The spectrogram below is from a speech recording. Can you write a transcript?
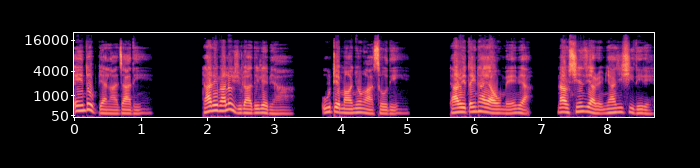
အိမ်သို့ပြန်လာကြသည်ဒါတွေဘာလို့ယူလာသေးလဲဗျာဦးတင်မောင်ညွန့်ကဆိုသည်ဒါတွေတင်ထားရအောင်မဲဗျနောက်ရှင်းစရာတွေအများကြီးရှိသေးတယ်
